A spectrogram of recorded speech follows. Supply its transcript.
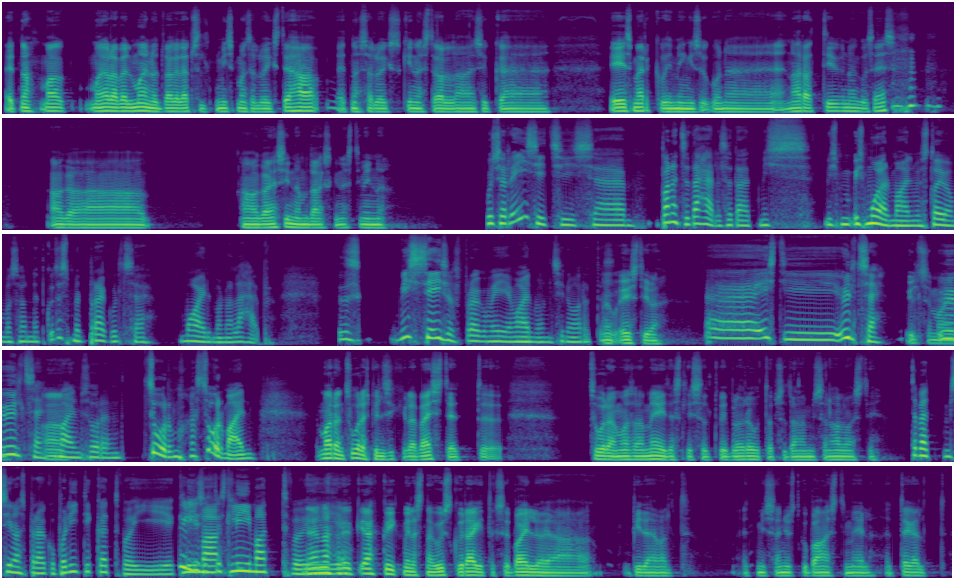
et noh, ma, ma ei ole veel mõelnud väga täpselt, mis ma seal võiks teha, et noh, seal võiks kindlasti olla sihuke eesmärk või mingisugune narratiiv nagu sees. aga, aga jah, sinna ma tahaks kindlasti minna kui sa reisid, siis äh, paned sa tähele seda, et mis, mis, mis mujal maailmas toimumas on, et kuidas meil praegu üldse maailmana läheb? kuidas, mis seisus praegu meie maailm on sinu arvates? nagu Eesti või äh,? Eesti üldse. üldse maailm? üldse Aa. maailm suurenenud, suur, suur maailm. ma arvan, et suures pildis ikkagi läheb hästi, et suurem osa meediast lihtsalt võib-olla rõhutab seda, mis on halvasti. Sa pead silmas praegu poliitikat või kliima, kliimat või? ja noh, jah, kõik, millest nagu justkui räägitakse palju ja pidevalt, et mis on justkui pahasti meil, et tegelikult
